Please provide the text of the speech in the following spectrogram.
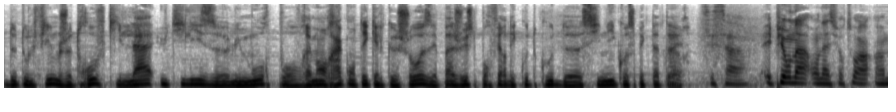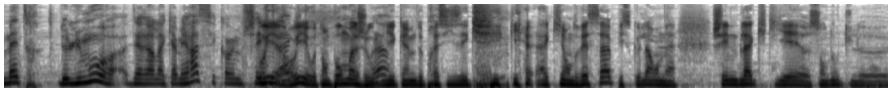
de tout le film. Je trouve qu'il là utilise l'humour pour vraiment raconter quelque chose et pas juste pour faire des coups de coude euh, cyniques aux spectateurs. c'est ça. Et puis on a, on a surtout un, maître de l'humour derrière la caméra, c'est quand même Shane oui, autant pour moi, j'ai oublié quand même de préciser qui, à qui on devait ça, puisque là on a Shane Black, qui est euh, sans doute le,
